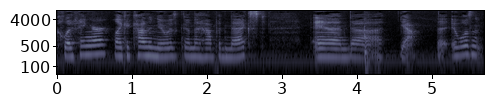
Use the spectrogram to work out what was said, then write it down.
cliffhanger. Like I kind of knew it was gonna happen next, and uh, yeah, it wasn't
